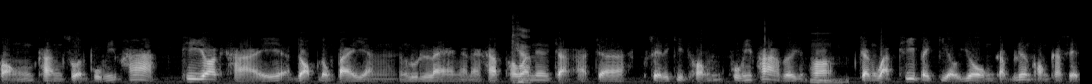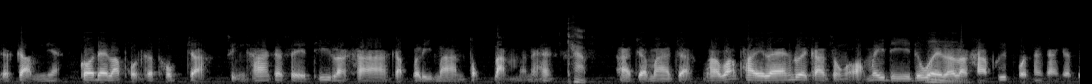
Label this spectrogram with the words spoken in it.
ของทางส่วนภูมิภาคที่ยอดขายดรอปลงไปอย่างรุนแรงอะนะครับ เพราะว่าเนื่องจากอาจจะเศรษฐกิจของภูมิภาคโดยเฉพาะอืมจังหวัดที่ไปเกี่ยวโยงกับเรื่องของเกษตรกรรมเนี่ยก็ได้รับผลกระทบจากสินค้าเกษตรที่ราคากับปริมาณตกต่ำอะนะฮะครับ อาจจะมาจากภาวะภัยแล้งด้วยการส่งออกไม่ดีด้วยอืมแล้วราคาพืชผลทางการเกษ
